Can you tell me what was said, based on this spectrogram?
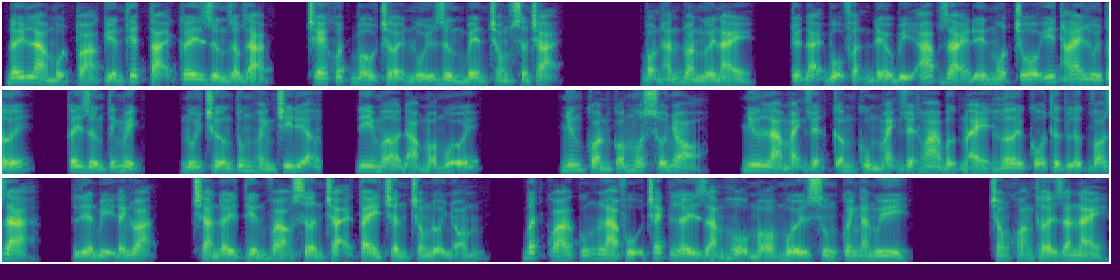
Đây là một tòa kiến thiết tại cây rừng rậm rạp, che khuất bầu trời núi rừng bên trong sân trại. Bọn hắn đoàn người này, tuyệt đại bộ phận đều bị áp giải đến một chỗ ít hai lui tới, cây rừng tĩnh mịch, núi trướng tung hoành chi địa, đi mở đảo mở mối nhưng còn có một số nhỏ, như là mạnh duyệt cầm cùng mạnh duyệt hoa bực này hơi cố thực lực võ giả, liền bị đánh loạn, tràn đầy tiến vào sơn trại tay chân trong đội nhóm, bất quá cũng là phụ trách lấy giám hộ mỏ mối xung quanh an uy trong khoảng thời gian này,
